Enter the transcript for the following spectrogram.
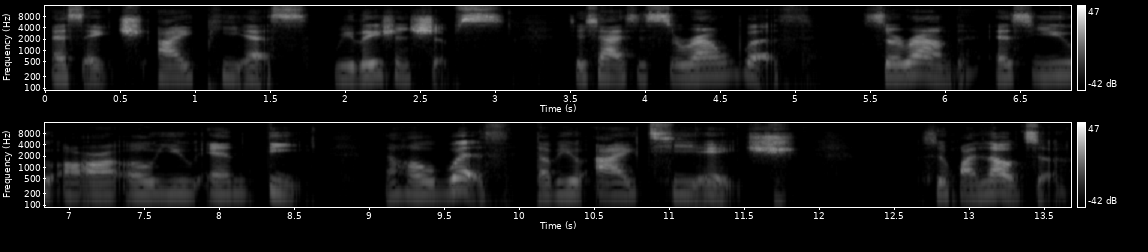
S H I P S relationships。接下来是 surround with surround S U R R O U N D，然后 with W I T H 是环绕着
